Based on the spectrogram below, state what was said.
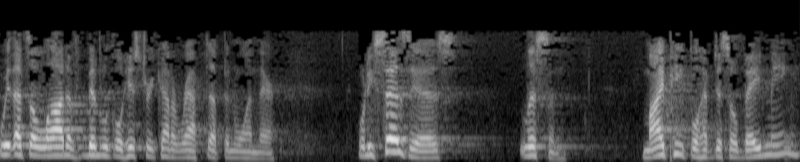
we, that's a lot of biblical history kind of wrapped up in one there. What he says is, listen, my people have disobeyed me,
